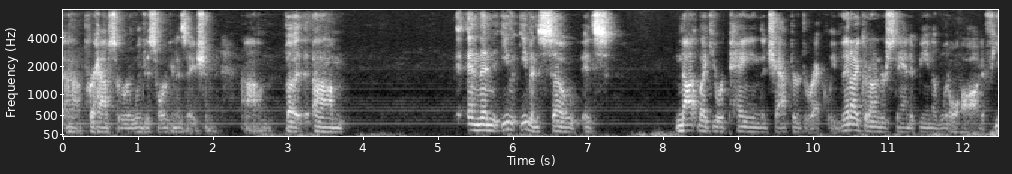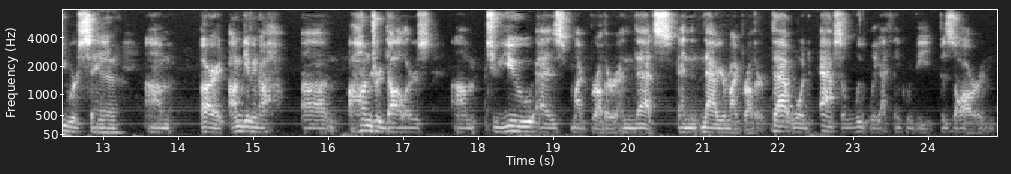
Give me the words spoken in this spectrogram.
uh, perhaps a religious organization, but and then even even so, it's not like you were paying the chapter directly. Then I could understand it being a little odd if you were saying, yeah. Um, "All right, I'm giving a um, a hundred dollars." um, to you as my brother, and that's and now you're my brother. That would absolutely, I think, would be bizarre and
